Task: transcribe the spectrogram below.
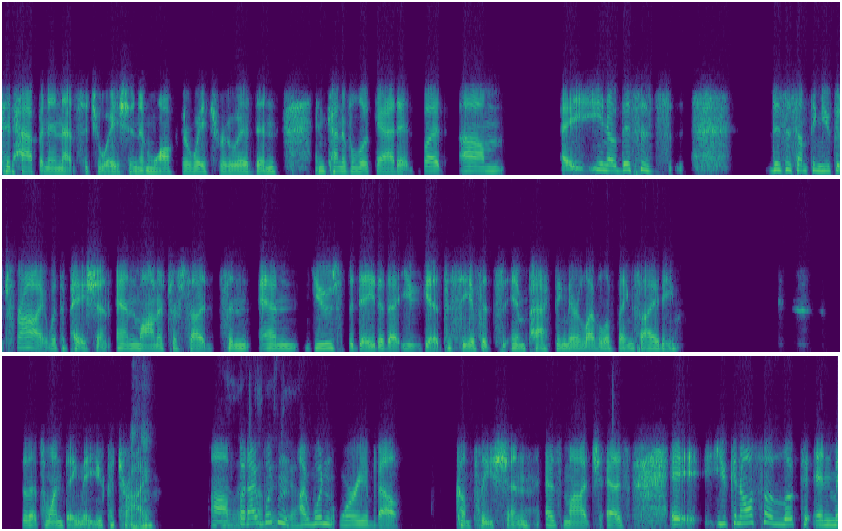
could happen in that situation and walk their way through it and and kind of look at it. But um, you know, this is this is something you could try with a patient and monitor SUDS and and use the data that you get to see if it's impacting their level of anxiety. So that's one thing that you could try. Mm-hmm. Um, I like but I wouldn't idea. I wouldn't worry about completion as much as it, eh, you can also look and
